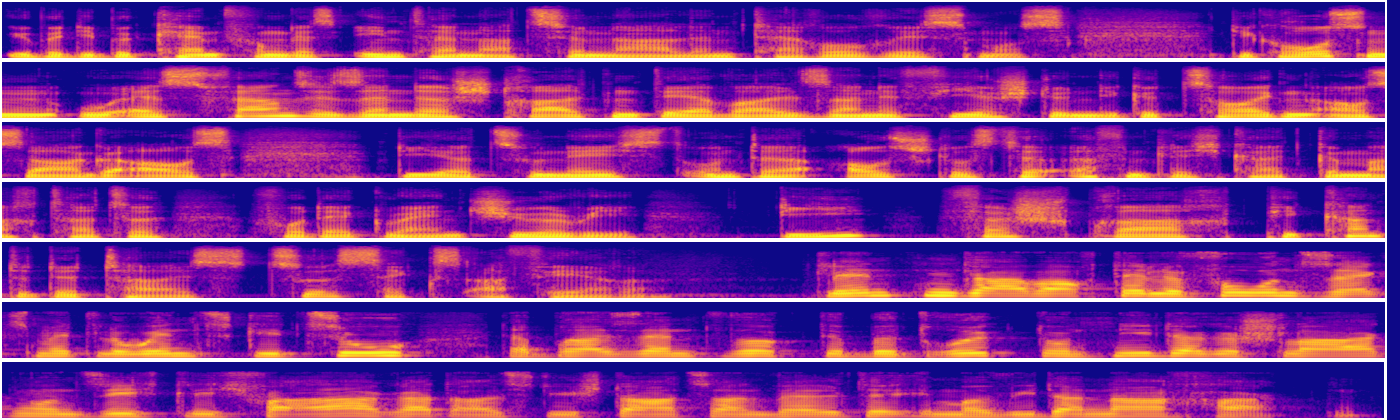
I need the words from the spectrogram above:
über die Bekämpfung des internationalen Terrorismus. Die großen US-Fernsehsender strahlten derweil seine vierstündige Zeugenaussage aus, die er zunächst unter Ausschluss der Öffentlichkeit gemacht hatte vor der Grand Jury. Die versprach pikante Details zur Sexaffäre. Clinton gab auch Telefonsex mit Lewinsky zu. Der Präsident wirkte bedrückt und niedergeschlagen und sichtlich verärgert, als die Staatsanwälte immer wieder nachhakten.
